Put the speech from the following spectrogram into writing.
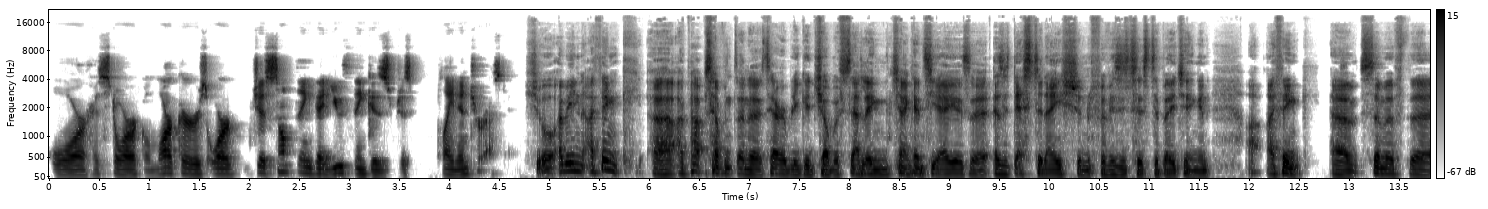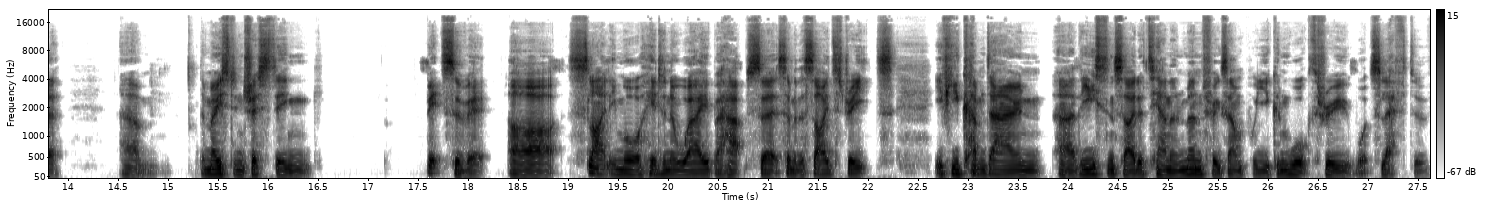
or historical markers or just something that you think is just plain interesting. Sure. I mean, I think uh, I perhaps haven't done a terribly good job of selling Chang'anjie as a as a destination for visitors to Beijing, and I, think um, some of the um, the most interesting bits of it are slightly more hidden away. Perhaps uh, some of the side streets. If you come down uh, the eastern side of Tiananmen, for example, you can walk through what's left of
